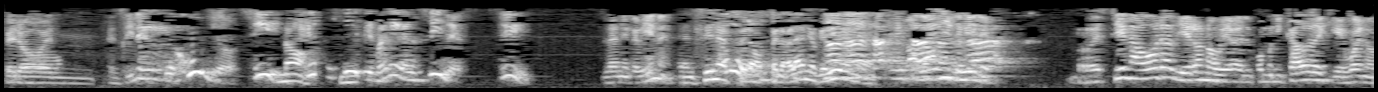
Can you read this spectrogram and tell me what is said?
Pero en, en cine. En junio, sí. No. Sí, de manera en cine, sí. ¿El año que viene? En cine, pero, pero el año que viene. No, está, está, recién ahora dieron el comunicado de que, bueno,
